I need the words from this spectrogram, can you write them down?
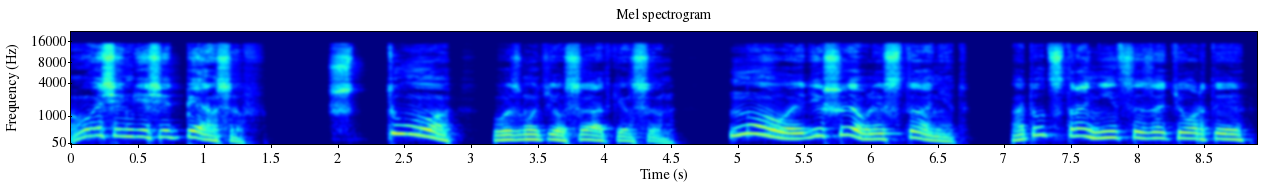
«Восемьдесят пенсов». «Что?» — возмутился Аткинсон. «Новая дешевле станет. А тут страницы затертые.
